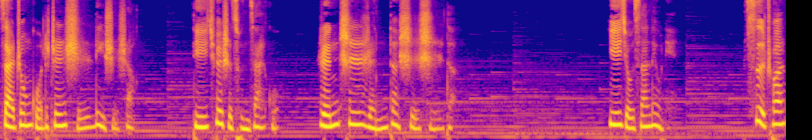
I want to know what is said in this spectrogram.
在中国的真实历史上，的确是存在过。人吃人的事实的。一九三六年，四川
